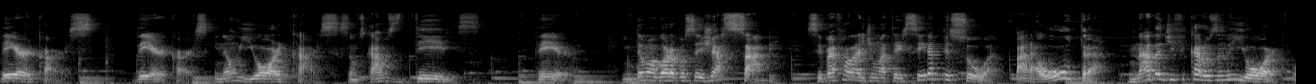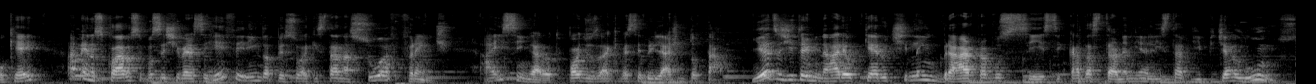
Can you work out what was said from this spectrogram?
Their cars. Their cars. E não your cars, que são os carros deles. Their. Então agora você já sabe. Se vai falar de uma terceira pessoa para outra, nada de ficar usando your, ok? A menos, claro, se você estiver se referindo à pessoa que está na sua frente. Aí sim, garoto, pode usar que vai ser brilhagem total. E antes de terminar, eu quero te lembrar para você se cadastrar na minha lista VIP de alunos.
